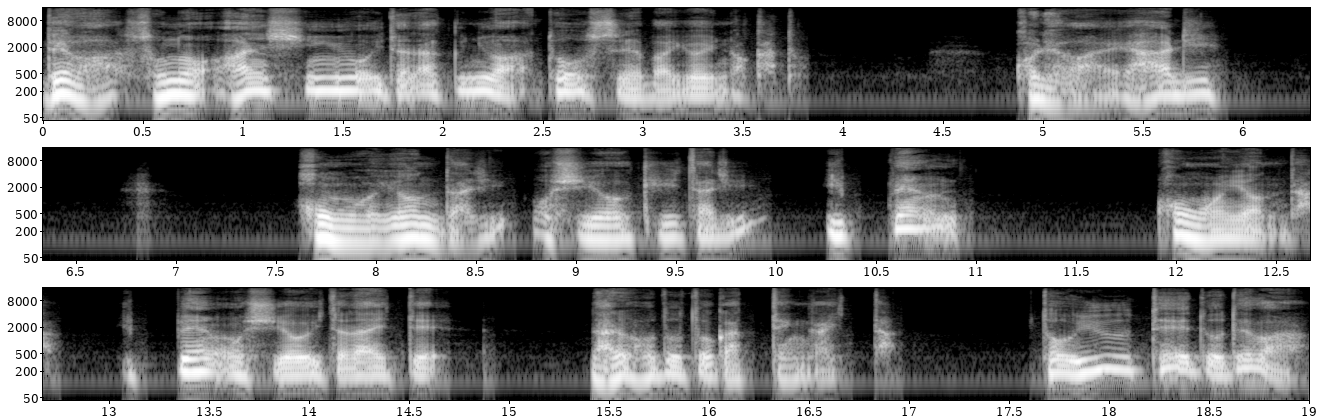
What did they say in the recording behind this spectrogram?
ではその安心をいただくにはどうすればよいのかとこれはやはり本を読んだり教えを聞いたり一遍本を読んだ一遍教えをいただいてなるほどと合点がいったという程度では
